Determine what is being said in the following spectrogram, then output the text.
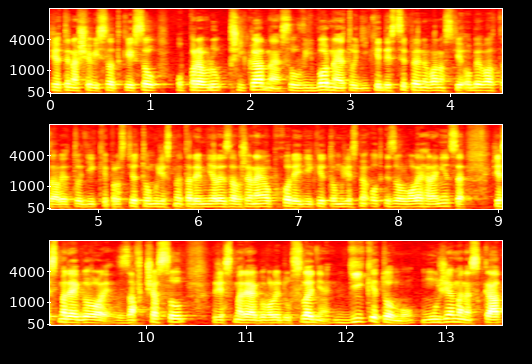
že ty naše výsledky jsou opravdu příkladné, jsou výborné. Je to díky disciplinovanosti obyvatel, je to díky prostě tomu, že jsme tady měli zavřené obchody, díky tomu, že jsme odizolovali hranice, že jsme reagovali zavčasu, že jsme reagovali důsledně. Díky tomu můžeme dneska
